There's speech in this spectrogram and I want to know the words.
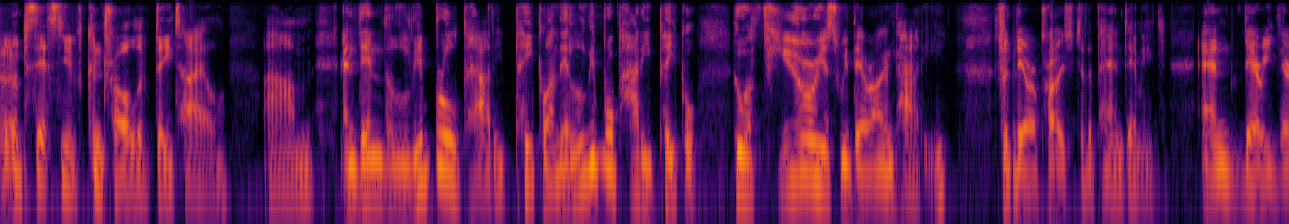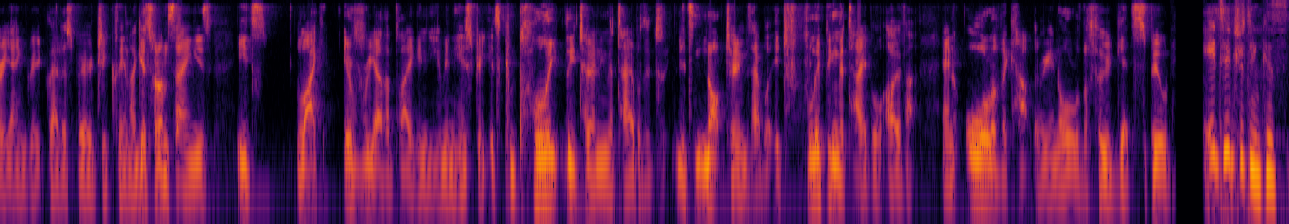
obsessive control of detail. Um, and then the Liberal Party people, and they're Liberal Party people who are furious with their own party for their approach to the pandemic and very, very angry at Gladys Berejiklian. I guess what I'm saying is it's like every other plague in human history, it's completely turning the tables. It's, it's not turning the table, it's flipping the table over, and all of the cutlery and all of the food gets spilled. It's interesting because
